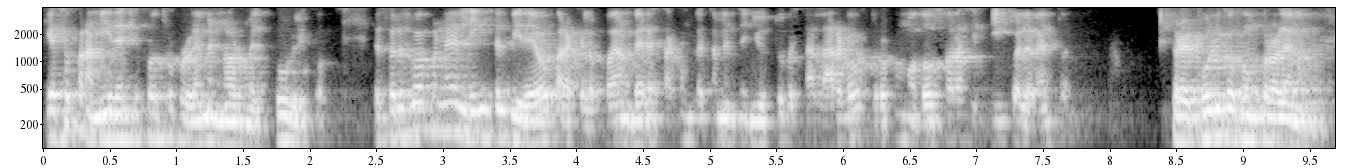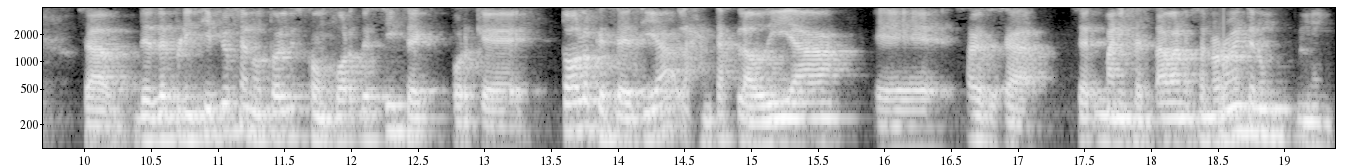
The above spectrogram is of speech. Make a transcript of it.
Que eso para mí, de hecho, fue otro problema enorme, el público. Después les voy a poner el link del video para que lo puedan ver, está completamente en YouTube, está largo, duró como dos horas y pico el evento, pero el público fue un problema. O sea, desde el principio se notó el desconfort de CISEC porque todo lo que se decía, la gente aplaudía, eh, ¿sabes? O sea, se manifestaban, o sea, normalmente en un,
